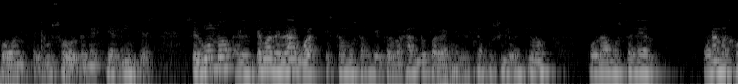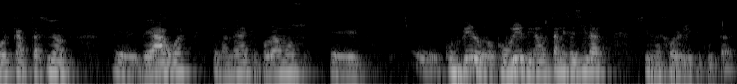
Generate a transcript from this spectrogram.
con el uso de energías limpias. Segundo, en el tema del agua, estamos también ya trabajando para que en el campus siglo XXI podamos tener una mejor captación de, de agua, de manera que podamos eh, cumplir o, cubrir, digamos, esta necesidad sin mejores dificultades.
